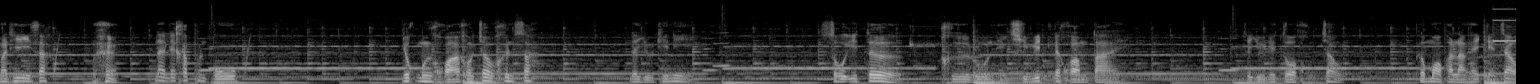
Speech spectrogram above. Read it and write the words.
มาที่นี่ซะ ได้เลยครับพันปู ยกมือขวาของเจ้าขึ้นซะ และอยู่ที่นี่ โซอิเตอร์คือรูนแห่งชีวิตและความตาย จะอยู่ในตัวของเจ้า เพื่อมอบพลังให้แก่เจ้า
